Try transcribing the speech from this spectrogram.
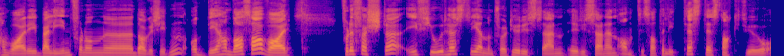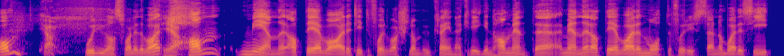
han var i Berlin for noen dager siden. Og det han da sa, var for det første, i fjor høst gjennomførte jo russerne, russerne en antisatellittest. Det snakket vi jo om, Ja. hvor uansvarlig det var. Ja. Han mener at det var et lite forvarsel om Ukraina-krigen. Han mente, mener at det var en måte for russerne å bare si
